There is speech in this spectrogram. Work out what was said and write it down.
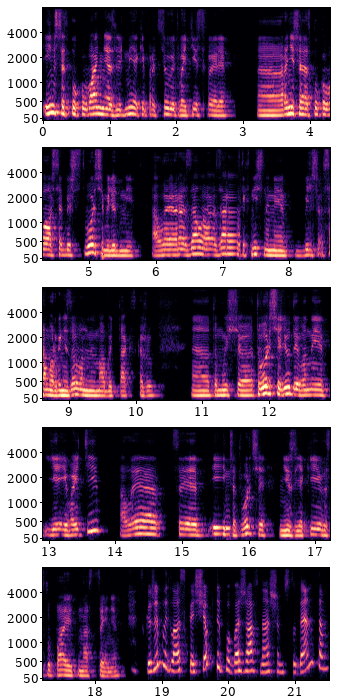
інше спілкування з людьми, які працюють в it сфері. Е, Раніше я спілкувався більш з творчими людьми, але зараз технічними, більш самоорганізованими, мабуть, так скажу. Е, Тому що творчі люди вони є і в IT, але це інші творчі, ніж які виступають на сцені. Скажи, будь ласка, що б ти побажав нашим студентам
